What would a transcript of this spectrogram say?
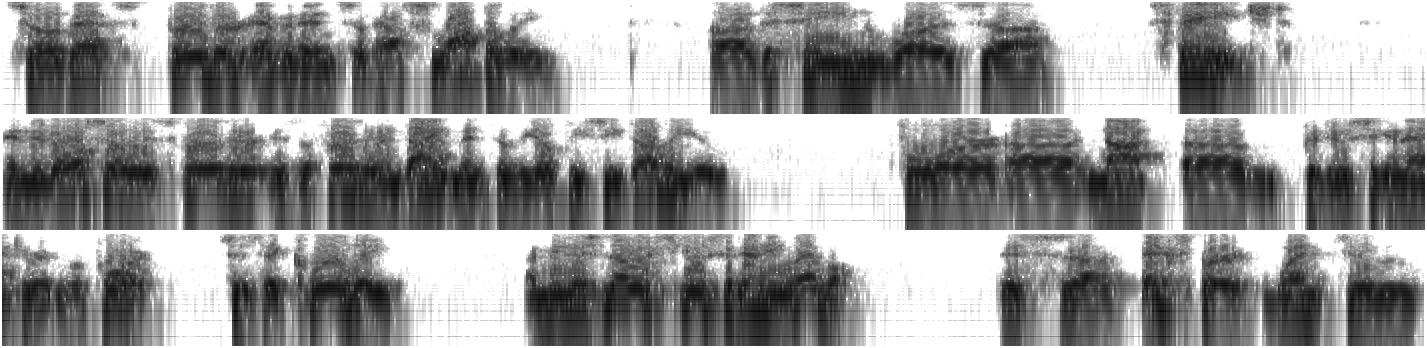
So that's further evidence of how sloppily uh, the scene was uh, staged. And it also is further is a further indictment of the OPCW for uh, not um, producing an accurate report, since they clearly, I mean, there's no excuse at any level. This uh, expert went to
